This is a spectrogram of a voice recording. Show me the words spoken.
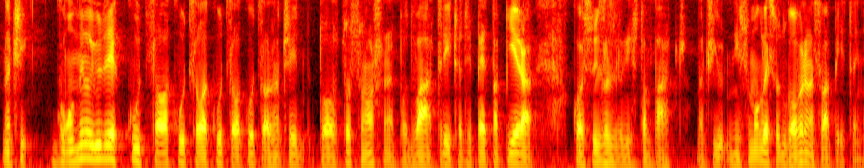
Znači, gomila ljudi je kucala, kucala, kucala, kucala, znači to, to su nošene po 2, 3, 4, 5 papira koje su izlazili iz štampača. Znači, nisu mogli da se odgovore na sva pitanja.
